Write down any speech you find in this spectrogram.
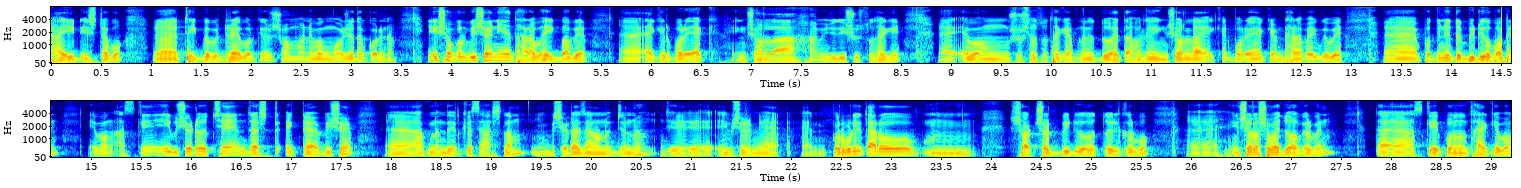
গাইড স্টাফও ঠিকভাবে ড্রাইভারকে সম্মান এবং মর্যাদা করে না। এই সকল বিষয় নিয়ে ধারাবাহিকভাবে একের পরে এক ইনশাল্লাহ আমি যদি সুস্থ থাকি এবং সুস্বাস্থ্য থাকি আপনাদের দোয়ায়, তাহলে ইনশাল্লাহ একের পরে এক ধারাবাহিকভাবে প্রতিনিয়ত ভিডিও পাবেন। এবং আজকে এই বিষয়টা হচ্ছে জাস্ট একটা বিষয় আপনাদের কাছে আসলাম। বিষয়টা জানানোর জন্য যে এই বিষয়টা নিয়ে, and পরবর্তীতে আরও শর্ট শর্ট ভিডিও তৈরি করব। ইনশাল্লাহ সবাই দোয়া করবেন। তা আজকে পর্যন্ত থাক এবং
